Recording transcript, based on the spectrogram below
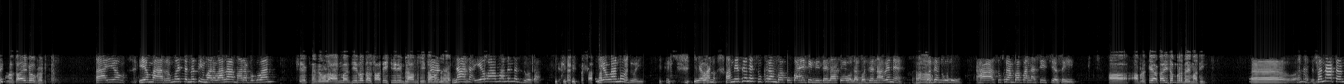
એમાં નો ઘટે. હા એમ એમ આ રમત નથી મારા વાલા મારા ભગવાન. શેખ નગર ઓલા હનુમાનજી નતા સાથી શિરીન રામ સીતા ના ના ના એવા અમારે નથી જોતા. એવા નો જોઈ. એવાનું અમે છે ને સુખરામ બાપુ પાસેથી લીધેલા છે ઓલા ભજન આવે ને ભજન ઓલું. હા સુખરામ બાપા ના શિષ્ય છે. આપણે ક્યાં કઈ સંપ્રદાયમાંથી સનાતન.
